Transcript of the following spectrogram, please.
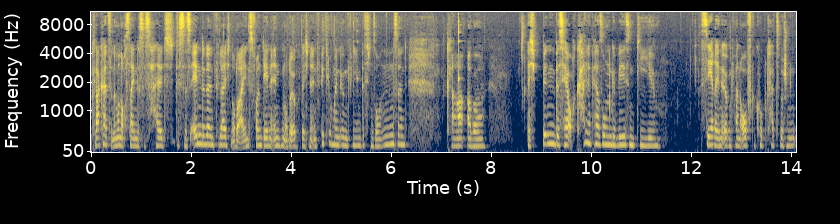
Klar kann es dann immer noch sein, dass es halt, dass das Ende dann vielleicht oder eins von den Enden oder irgendwelche Entwicklungen irgendwie ein bisschen so sind. Klar, aber ich bin bisher auch keine Person gewesen, die Serien irgendwann aufgeguckt hat zwischen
